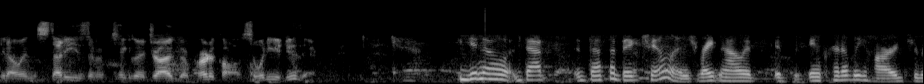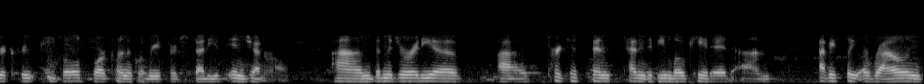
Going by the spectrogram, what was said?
you know, in the studies of a particular drug or protocol. So what do you do there? You know, that's that's a big challenge. Right now it's it's incredibly hard to recruit people for clinical research studies in general. Um, the majority of uh, participants tend to be located um, obviously around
